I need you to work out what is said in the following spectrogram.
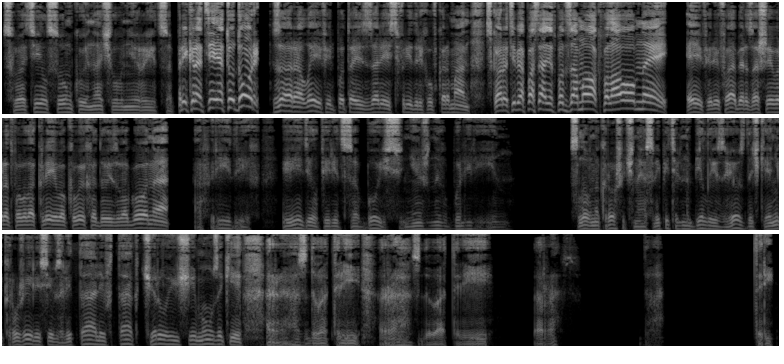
схватил сумку и начал в ней рыться. «Прекрати эту дурь!» — заорал Эйфель, пытаясь залезть Фридриху в карман. «Скоро тебя посадят под замок, полоумный!» Эйфель и Фабер за шиворот поволокли его к выходу из вагона, а Фридрих видел перед собой снежных балерин. Словно крошечные ослепительно белые звездочки, они кружились и взлетали в такт чарующей музыки. Раз, два, три, раз, два, три, раз, два, три.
